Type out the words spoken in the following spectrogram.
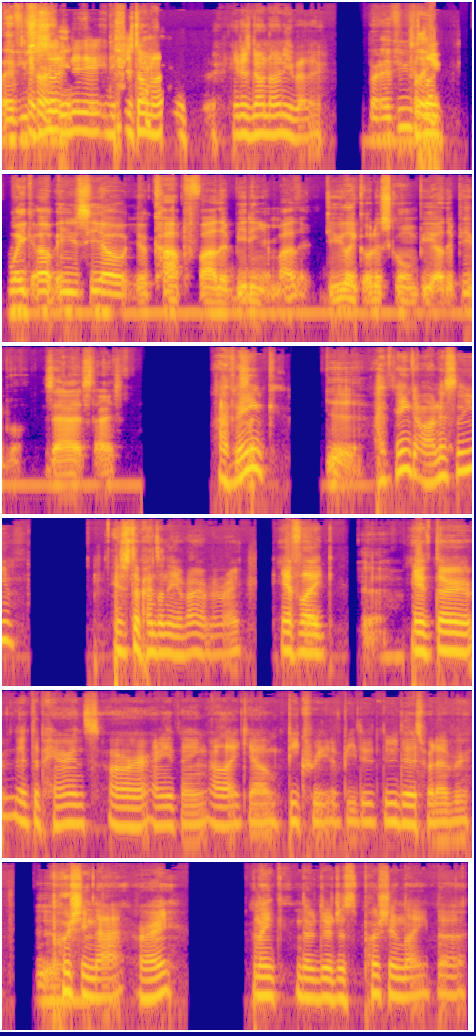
Like if you It's start, just, they, they just don't know. Any better. They just don't know any better. bro, if you like, like, wake up and you see your your cop father beating your mother, do you like go to school and beat other people? Is that how it starts? I like- think, Yeah, I think honestly, it just depends on the environment, right? If like Yeah. if they're if the parents or anything are like, yo, be creative, be do do this, whatever, Yeah. pushing that, right? And like they're they're just pushing like the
